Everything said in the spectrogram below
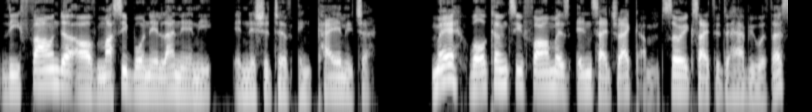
the founder of Masibonelaneni initiative in Khayelitsha. May, welcome to Farmers Inside Track. I'm so excited to have you with us.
